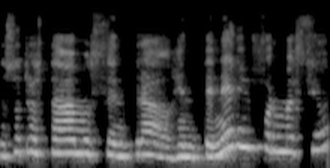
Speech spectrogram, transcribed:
nosotros estábamos centrados en tener información,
